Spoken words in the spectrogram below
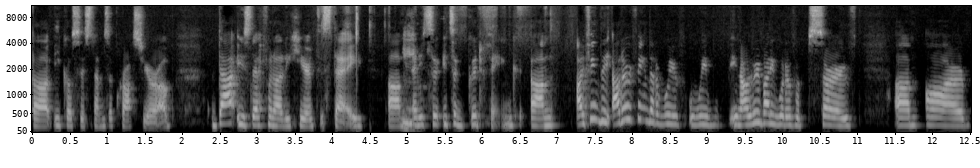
uh, ecosystems across Europe. That is definitely here to stay, um, mm. and it's a it's a good thing. Um, I think the other thing that we we you know everybody would have observed um, are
